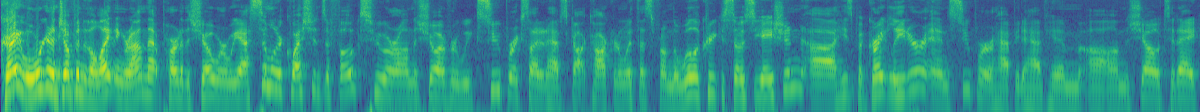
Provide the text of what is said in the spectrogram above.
Great. Well, we're going to jump into the lightning round, that part of the show where we ask similar questions of folks who are on the show every week. Super excited to have Scott Cochrane with us from the Willow Creek Association. Uh, he's a great leader and super happy to have him uh, on the show today.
